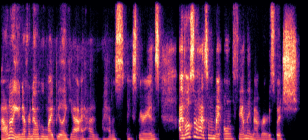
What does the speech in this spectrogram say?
I don't know. You never know who might be like, yeah, I had I had an experience. I've also had some of my own family members, which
